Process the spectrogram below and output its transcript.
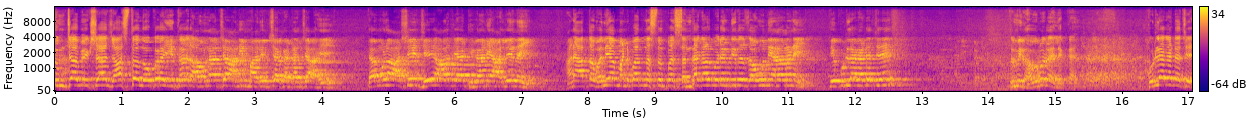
तुमच्यापेक्षा जास्त लोक इथं रावणाच्या आणि मारीच्या गटाचे आहे. त्यामुळं असे जे आज या ठिकाणी आले नाही आणि आता भले या मंडपात नसतात पण संध्याकाळपर्यंत तिथं जाऊन येणार नाही. ते कुठल्या गटाचे? तुम्ही घाबरू राहिले काय कुठल्या गटाचे?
